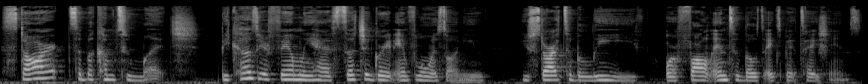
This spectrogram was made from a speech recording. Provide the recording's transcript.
start to become too much. Because your family has such a great influence on you, you start to believe or fall into those expectations.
